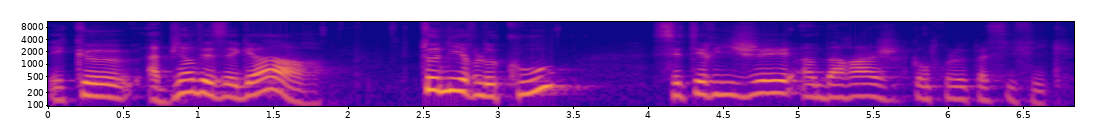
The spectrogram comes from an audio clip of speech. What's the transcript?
et que, à bien des égards, tenir le coup, c'est ériger un barrage contre le Pacifique,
